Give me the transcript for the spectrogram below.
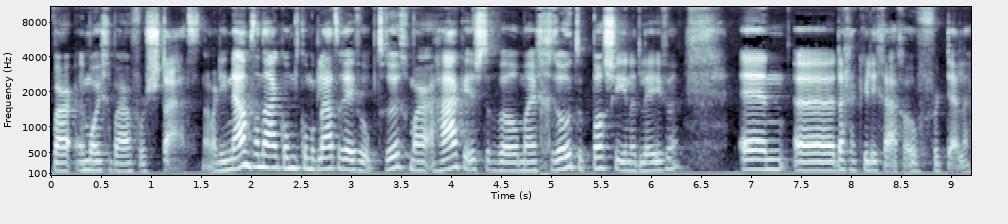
waar een mooi gebaar voor staat. Nou, waar die naam vandaan komt, kom ik later even op terug. Maar haken is toch wel mijn grote passie in het leven. En uh, daar ga ik jullie graag over vertellen.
